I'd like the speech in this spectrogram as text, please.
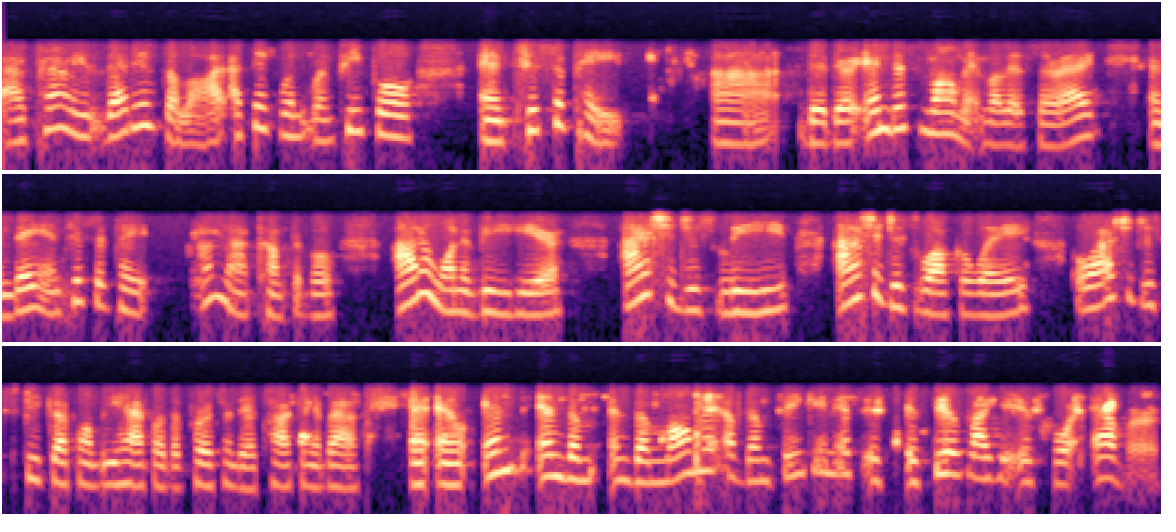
apparently that is the law. I think when when people anticipate uh, that they're in this moment, Melissa, right, and they anticipate, I'm not comfortable. I don't want to be here. I should just leave. I should just walk away, or I should just speak up on behalf of the person they're talking about. And, and in, in the in the moment of them thinking it, it, it feels like it is forever,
